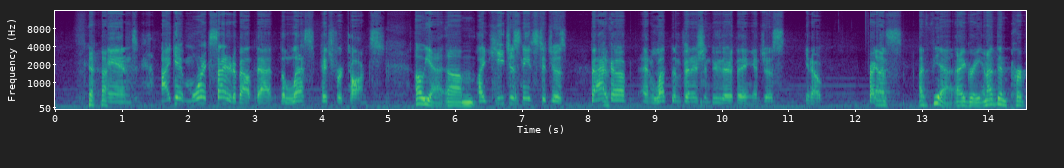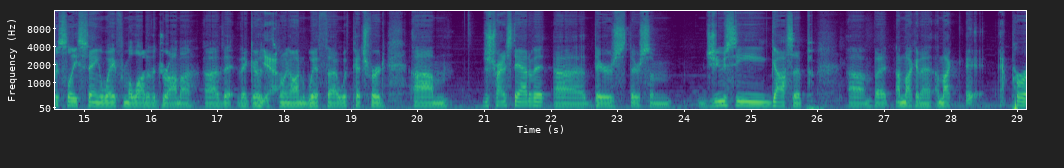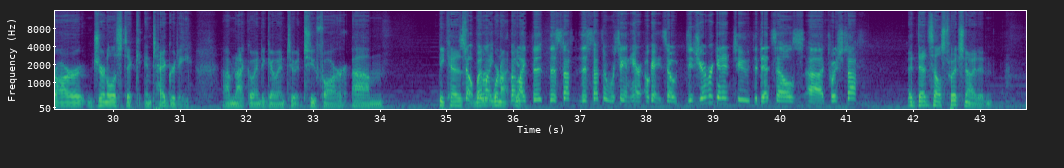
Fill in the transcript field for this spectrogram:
and I get more excited about that the less Pitchford talks. oh yeah, um, Like he just needs to just back I've- up and let them finish and do their thing, and just you know and practice. I've, I've yeah, I agree, and I've been purposely staying away from a lot of the drama uh, that that goes Yeah. that's going on with uh, with Pitchford. Um, just trying to stay out of it. Uh, there's there's some juicy gossip, um, but I'm not gonna. I'm not eh, per our journalistic integrity. I'm not going to go into it too far. Um, because No, but we're, like, we're not. but yeah. like the, the stuff, the stuff that we're seeing here. Okay, so did you ever get into the Dead Cells uh, Twitch stuff? Uh, Dead Cells Twitch. No, I didn't.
